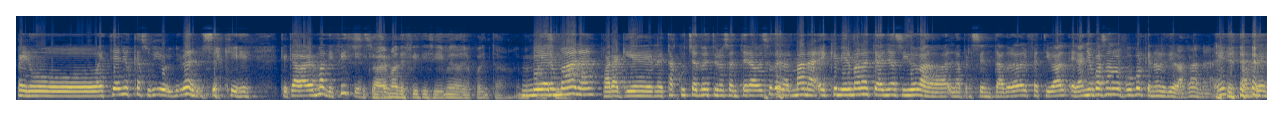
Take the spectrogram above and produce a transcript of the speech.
pero este año es que ha subido el nivel. Sea, que, que cada vez más difícil. Sí, cada vez más difícil, sí, me he dado cuenta. Es Mi hermana, para quien le está escuchando esto y no se ha enterado eso de la hermana, es que mi hermana este año ha sido la, la presentadora del festival. El año pasado no fue porque no le dio la gana, ¿eh? También,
